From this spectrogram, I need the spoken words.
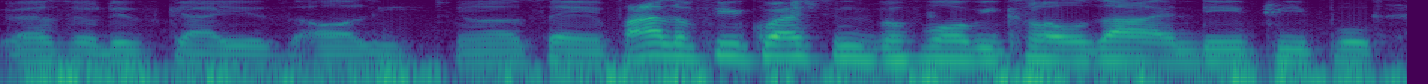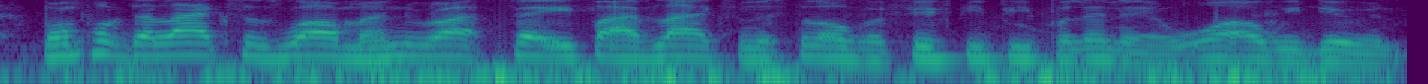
That's what this guy is, Ollie. You know what I'm saying? Final few questions before we close out. Indeed, people. Bump up the likes as well, man. We're at 35 likes and there's still over 50 people in here. What are we doing?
